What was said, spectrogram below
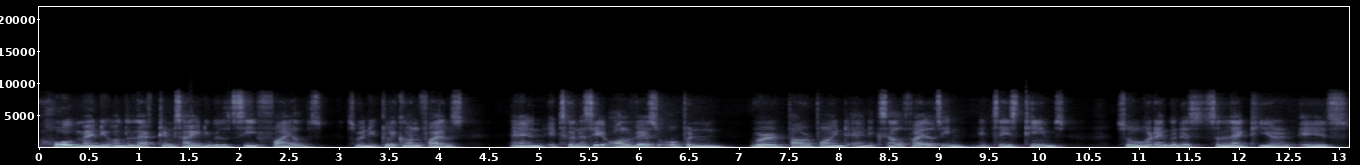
whole menu on the left hand side, you will see files. So when you click on files and it's going to say always open Word, PowerPoint and Excel files in it says Teams. So what I'm going to select here is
